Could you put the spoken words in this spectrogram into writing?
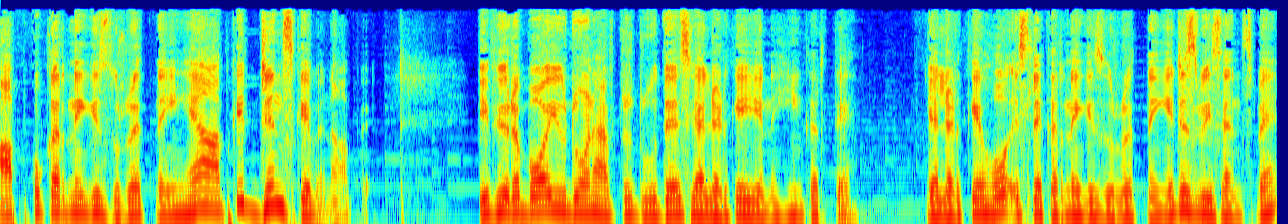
आपको करने की ज़रूरत नहीं है, आपके जिन्स के बिना पे। If you're a boy you don't have to do this या लड़के ये नहीं करते। या लड़के हो, इसलिए करने की ज़रूरत नहीं है, जिस भी सेंस में।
